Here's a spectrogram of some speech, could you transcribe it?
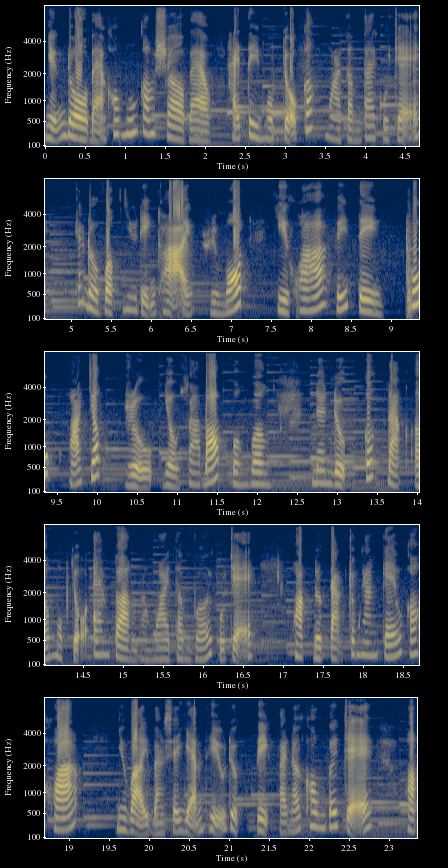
những đồ bạn không muốn con sờ vào, hãy tìm một chỗ cất ngoài tầm tay của trẻ. Các đồ vật như điện thoại, remote, chìa khóa, ví tiền, thuốc, hóa chất, rượu, dầu xoa bóp, vân vân nên được cất đặt ở một chỗ an toàn và ngoài tầm với của trẻ hoặc được đặt trong ngăn kéo có khóa. Như vậy bạn sẽ giảm thiểu được việc phải nói không với trẻ hoặc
